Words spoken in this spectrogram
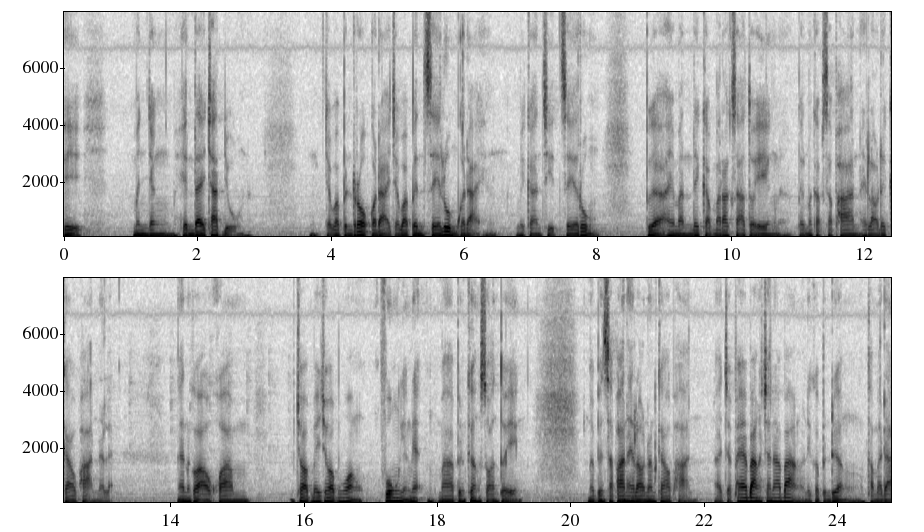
ที่มันยังเห็นได้ชัดอยู่นะจะว่าเป็นโรคก็ได้ จะว่าเป็นเซรุ่มก็ได้ มีการฉีดเซรุ่ม เพื่อให้มันได้กลับมารักษาตัวเองนะเป็นเหมือนกับสะพานให้เราได้ก้าวผ่านนั่นแหละ งั้นก็เอาความชอบไม่ชอบง่วงฟุ้งอย่างเนี้ยมาเป็นเครื่องสอนตัวเอง มาเป็นสะพานให้เรานั้นก้าวผ่าน อาจจะแพ้บ้างชนะบ้าง อันนี้ก็เป็นเรื่องธรรมดา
